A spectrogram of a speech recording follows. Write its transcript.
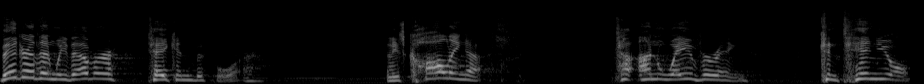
bigger than we've ever taken before. And He's calling us to unwavering, continual,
